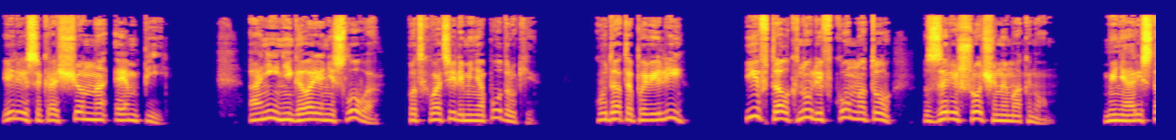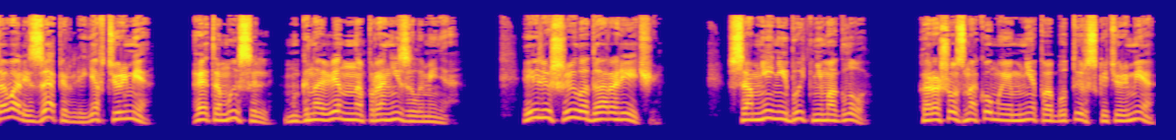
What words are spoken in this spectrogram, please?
или сокращенно МП. Они, не говоря ни слова, подхватили меня под руки, куда-то повели и втолкнули в комнату с зарешоченным окном. Меня арестовали, заперли, я в тюрьме. Эта мысль мгновенно пронизала меня и лишила дара речи. Сомнений быть не могло. Хорошо знакомые мне по Бутырской тюрьме,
